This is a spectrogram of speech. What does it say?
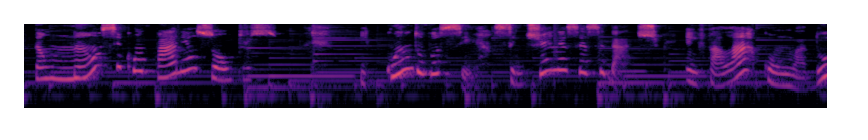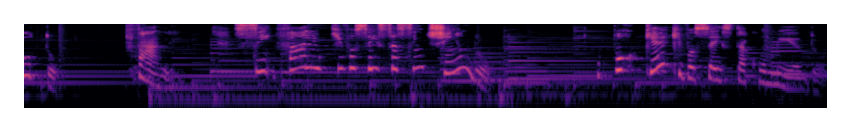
Então não se compare aos outros. E quando você sentir necessidade em falar com um adulto, fale. Fale o que você está sentindo. O porquê que você está com medo.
